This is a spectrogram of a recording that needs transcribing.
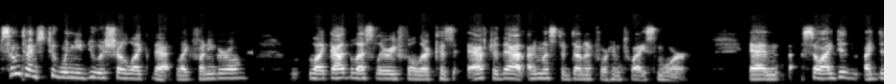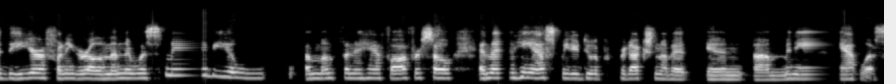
sometimes too when you do a show like that, like Funny Girl, like God bless Larry Fuller, because after that I must have done it for him twice more. And so I did. I did the year of Funny Girl, and then there was maybe a, a month and a half off or so, and then he asked me to do a production of it in um, Minneapolis.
